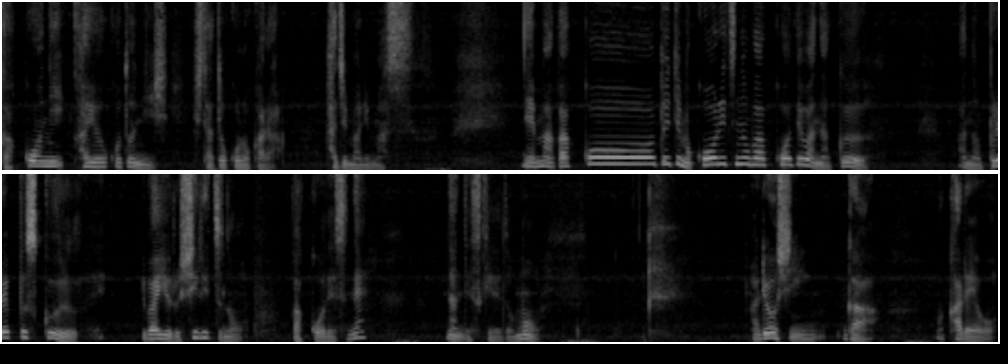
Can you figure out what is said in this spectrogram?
学校に通うことにしたところから始まります。でまあ学校といっても公立の学校ではなくあのプレップスクールいわゆる私立の学校ですねなんですけれども、まあ、両親が彼を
